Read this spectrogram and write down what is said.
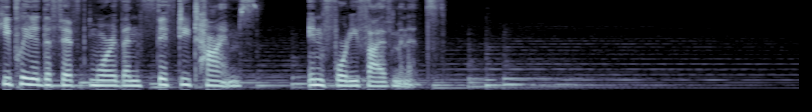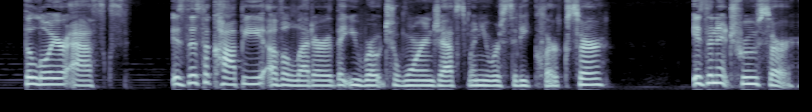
he pleaded the fifth more than 50 times in 45 minutes. The lawyer asks, Is this a copy of a letter that you wrote to Warren Jeffs when you were city clerk, sir? Isn't it true, sir,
